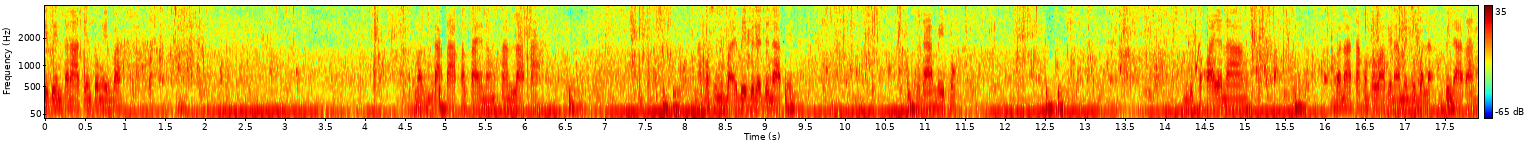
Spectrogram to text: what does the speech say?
Bibenta natin tong iba. Magtatakal tayo ng isang lata. Tapos yung iba, ibibila din natin. Madami ito. Hindi to kaya ng banata kung tawagin namin o bilatan.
